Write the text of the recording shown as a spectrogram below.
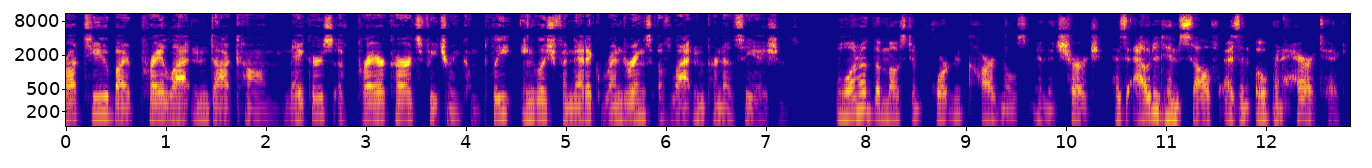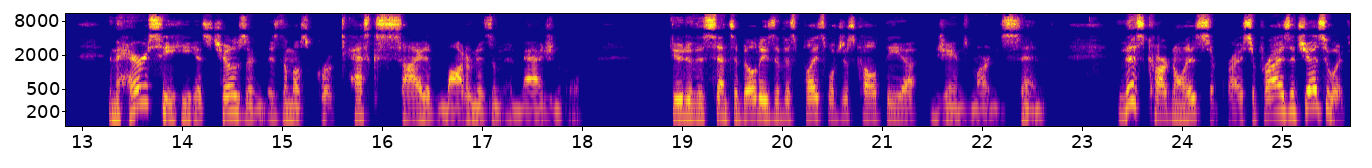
Brought to you by PrayLatin.com, makers of prayer cards featuring complete English phonetic renderings of Latin pronunciations. One of the most important cardinals in the Church has outed himself as an open heretic, and the heresy he has chosen is the most grotesque side of modernism imaginable. Due to the sensibilities of this place, we'll just call it the uh, James Martin sin. This cardinal is, surprise, surprise, a Jesuit,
